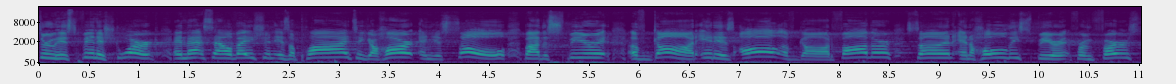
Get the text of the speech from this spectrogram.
through His finished work, and that salvation is applied to your heart and your soul by the Spirit of God. It is all of God, Father, Son, and Holy Spirit from first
